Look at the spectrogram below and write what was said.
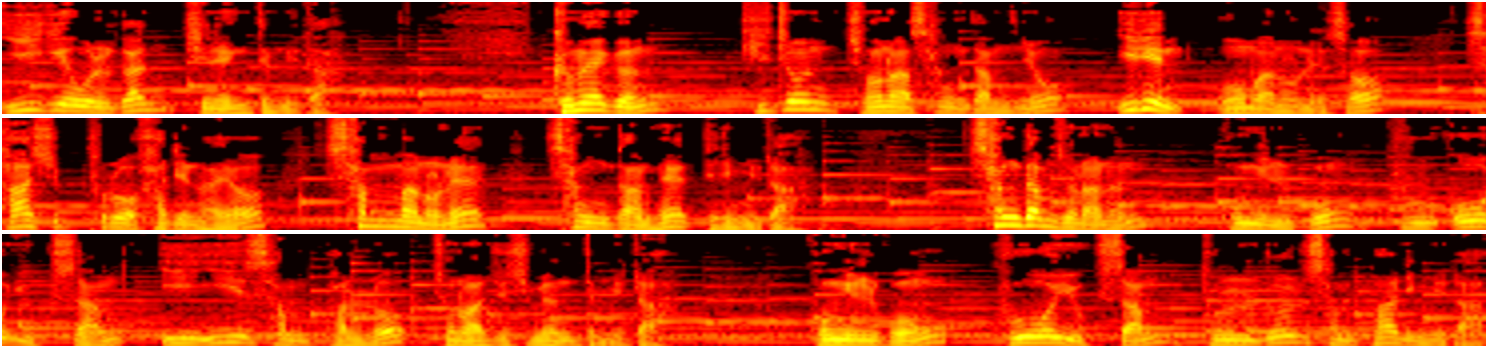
2개월간 진행됩니다. 금액은 기존 전화 상담료 1인 5만원에서 40% 할인하여 3만원에 상담해 드립니다. 상담 전화는 010-9563-2238로 전화 주시면 됩니다. 010-9563-2238입니다.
